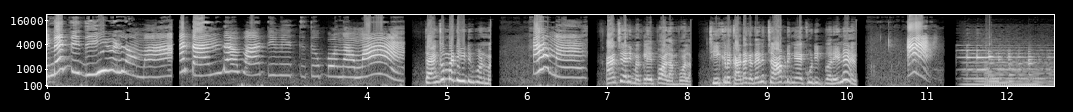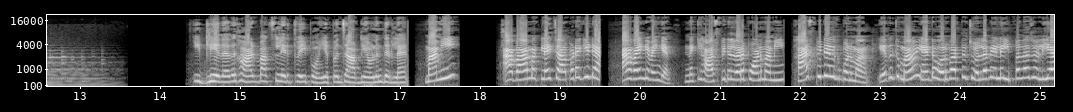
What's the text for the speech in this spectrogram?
இன்னைக்கு வீட்டுக்கு தங்க மாட்டி வீட்டுக்கு போகணுமா? ஆ சரி மக்களே போகலாம் போலாம். சீக்கிரம் கடை கடைன்னு சாப்பிடுங்க கூட்டிட்டு போறேன்னு இட்லி ஏதாவது ஹாட் பாக்ஸ்ல எடுத்து வைப்போம். எப்ப சாப்பிடுவோம்னு தெரியல. மாமி ஆ வா மக்களே சாப்பிட கிட்ட ஆ வைங்க வைங்க இன்னைக்கு ஹாஸ்பிடல் வர போணும் மாமி ஹாஸ்பிடலுக்கு போணுமா எதுக்குமா? என்கிட்ட ஒரு வார்த்தை சொல்லவே இல்லை இப்பதான் சொல்லியா?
